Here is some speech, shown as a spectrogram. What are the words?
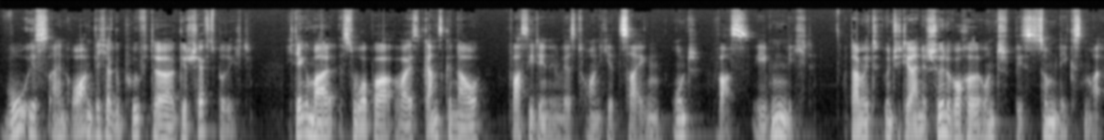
Wo ist ein ordentlicher geprüfter Geschäftsbericht? Ich denke mal, Swapper weiß ganz genau, was sie den Investoren hier zeigen und was eben nicht. Damit wünsche ich dir eine schöne Woche und bis zum nächsten Mal.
